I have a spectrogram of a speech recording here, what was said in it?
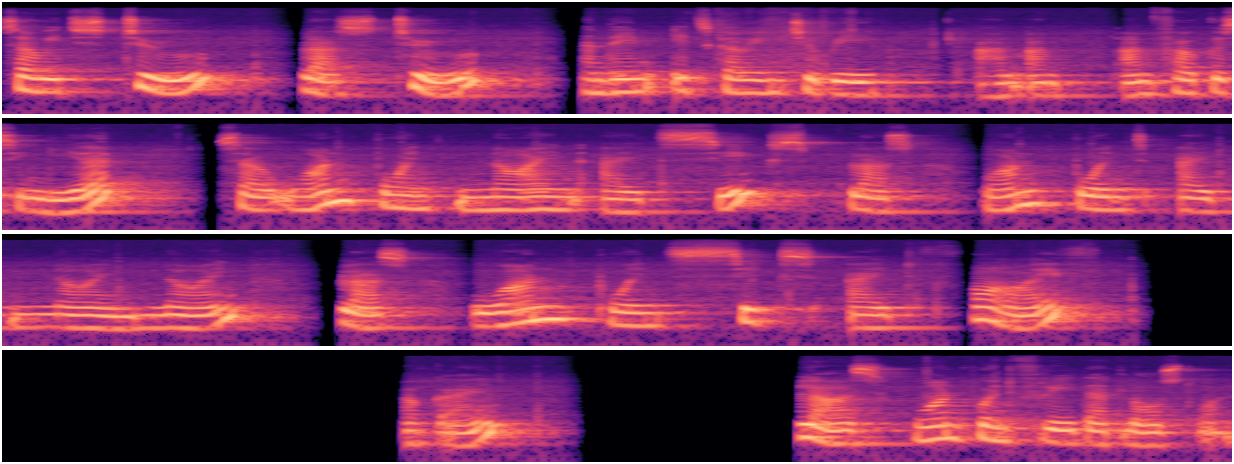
So it's 2 plus 2, and then it's going to be, I'm, I'm, I'm focusing here, so 1.986 plus 1.899 plus 1.685 okay plus 1.3 that last one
